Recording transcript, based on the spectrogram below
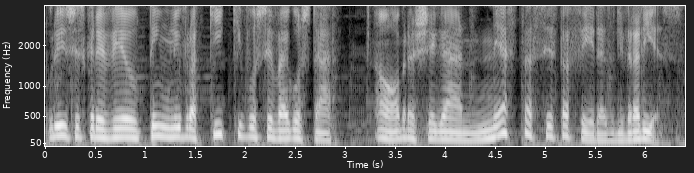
Por isso escreveu Tem um livro aqui que você vai gostar. A obra chega nesta sexta-feira às livrarias.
